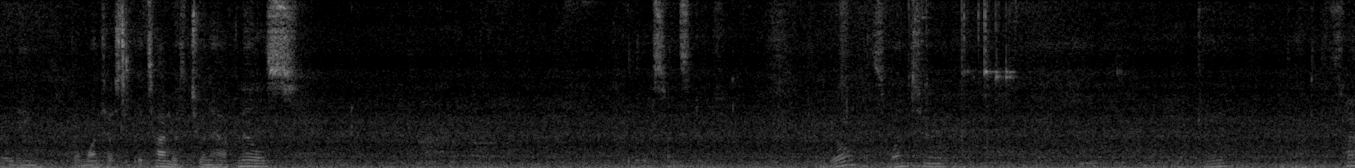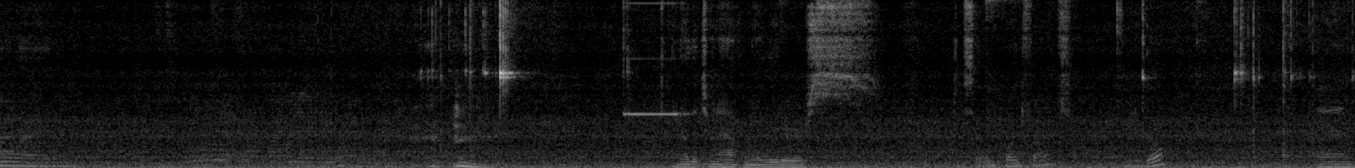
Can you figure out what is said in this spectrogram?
filling then one test tube at a time with two and a half mils. A little sensitive. There we go. That's one tube. Another two and a half milliliters to 7.5. There you go. And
